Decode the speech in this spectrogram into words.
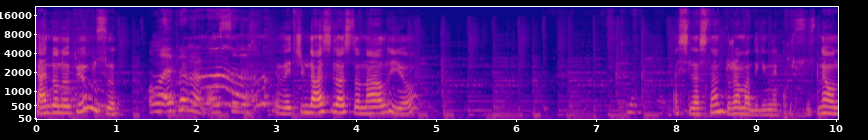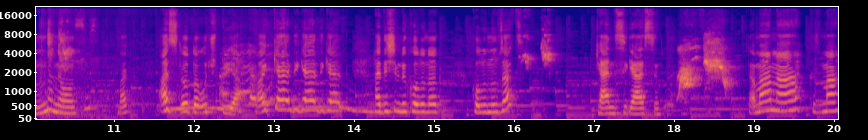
Sen de onu öpüyor musun? Ama öpemem o ısırır. Evet şimdi Asil Aslan ağlıyor. Asil Aslan duramadı yine kursuz. Ne onunla ne onsuz. Bak Asil o da uçtu ya. Bak geldi geldi geldi. Hadi şimdi kolunu kolunu uzat. Kendisi gelsin. Tamam ha kızma.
